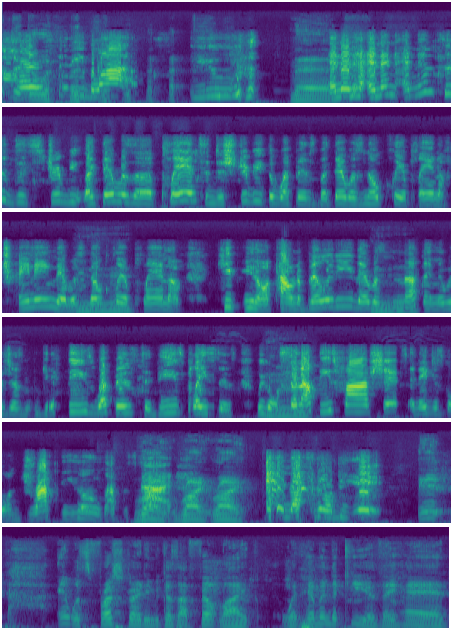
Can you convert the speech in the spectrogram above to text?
Whole city blocks. You man. and then and then and then to distribute like there was a plan to distribute the weapons but there was no clear plan of training there was no Mhm. clear plan of keep you know accountability there was Mhm. nothing it was just get these weapons to these places we're gonna send Mhm. out these five ships and they just gonna drop these holes out the sky right, right, right. and that's gonna be it It it was frustrating because I felt like with him and Nakia, they had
